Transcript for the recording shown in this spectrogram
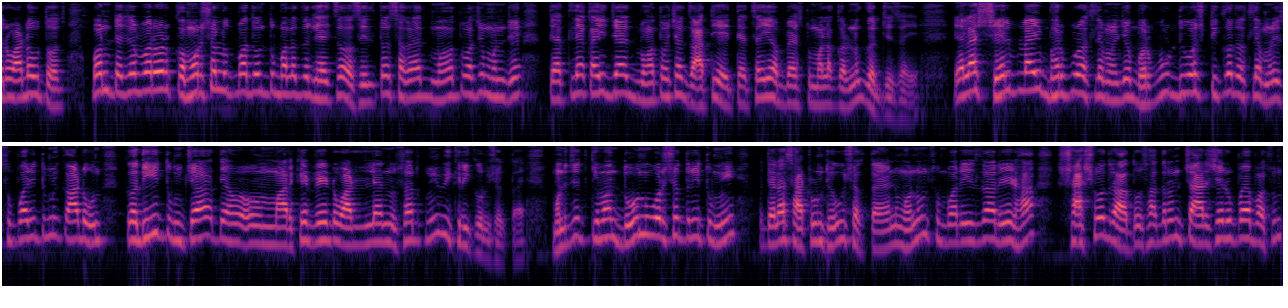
तर वाढवतंच पण त्याच्याबरोबर कमर्शियल उत्पादन तुम्हाला जर घ्यायचं असेल तर सगळ्यात महत्त्वाचे म्हणजे त्यातल्या काही ज्या महत्त्वाच्या जाती आहेत त्याचाही अभ्यास तुम्हाला करणं गरजेचं आहे. याला शेल्फ लाईफ भरपूर असल्यामुळे म्हणजे भरपूर दिवस टिकत असल्यामुळे सुपारी तुम्ही काढून कधीही तुमच्या त्या मार्केट रेट वाढल्यानुसार तुम्ही विक्री करू शकताय. म्हणजे किमान दोन वर्ष तरी तुम्ही त्याला साठवून ठेवू शकताय. आणि म्हणून सुपारीचा रेट हा शाश्वत राहतो. साधारण चारशे रुपयापासून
